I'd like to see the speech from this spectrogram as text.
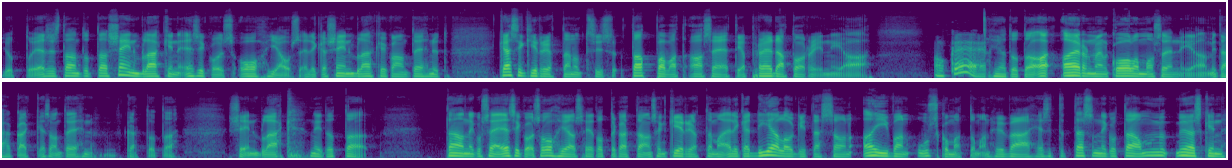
juttu. Ja siis tämä on tota Shane Blackin esikoisohjaus, eli Shane Black, joka on tehnyt, käsikirjoittanut siis Tappavat aseet ja Predatorin ja, Okei. Okay. ja tota Iron Man kolmosen ja mitähän kaikkea se on tehnyt, tota Shane Black. Niin tota, tämä on niinku se esikoisohjaus ja totta kai tämä on sen kirjoittama. Eli dialogi tässä on aivan uskomattoman hyvää. Ja sitten tässä on, niinku, tää on my- myöskin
